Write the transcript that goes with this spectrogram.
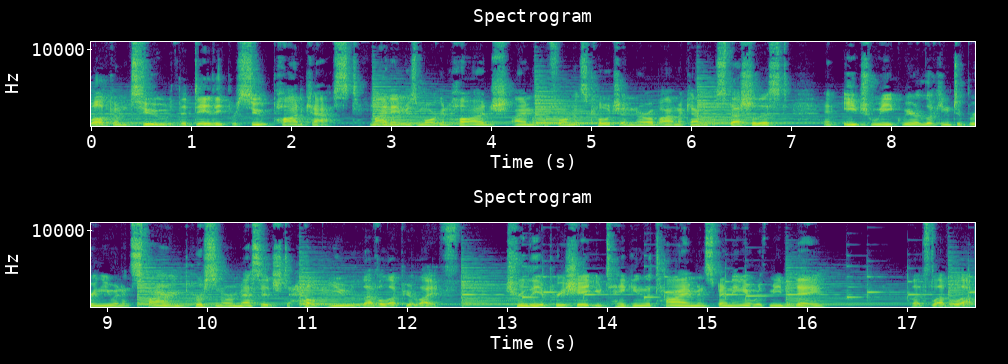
Welcome to the Daily Pursuit podcast. My name is Morgan Hodge. I'm a performance coach and neurobiomechanical specialist, and each week we are looking to bring you an inspiring person or message to help you level up your life. Truly appreciate you taking the time and spending it with me today. Let's level up.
